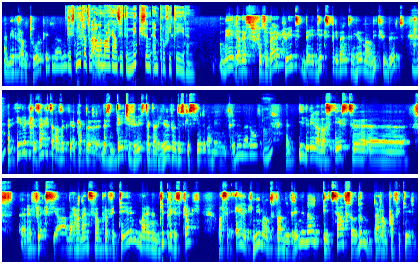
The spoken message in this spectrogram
en meer verantwoordelijkheid namen. Het is niet dat we allemaal gaan zitten niksen en profiteren. Nee, dat is voor zover ik weet bij die experimenten helemaal niet gebeurd. En eerlijk gezegd, als ik, ik heb, eh, er is een tijdje geweest dat ik daar heel veel discussieerde met mijn vrienden daarover. En iedereen had als eerste uh, reflex, ja, daar gaan mensen van profiteren. Maar in een dieper gesprek was er eigenlijk niemand van die vrienden dan die het zelf zou doen, daarvan profiteren.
